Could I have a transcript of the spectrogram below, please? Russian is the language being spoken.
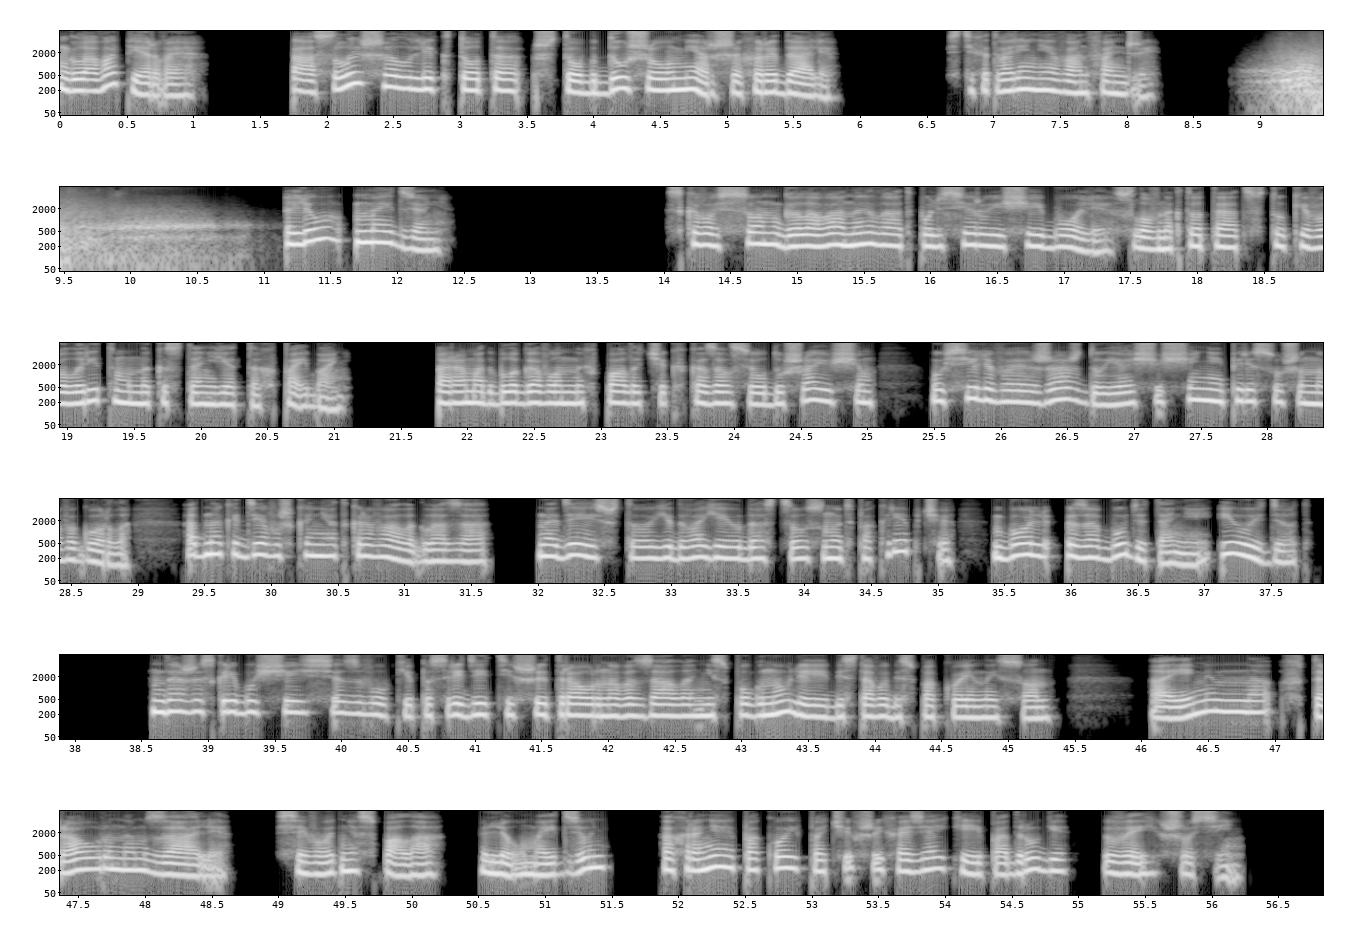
Глава первая. А слышал ли кто-то, чтоб души умерших рыдали? Стихотворение Ван Фанджи. Лю Мэйдзюнь. Сквозь сон голова ныла от пульсирующей боли, словно кто-то отстукивал ритм на кастаньетах пайбань. Аромат благовонных палочек казался удушающим, усиливая жажду и ощущение пересушенного горла — Однако девушка не открывала глаза, надеясь, что едва ей удастся уснуть покрепче, боль забудет о ней и уйдет. Даже скребущиеся звуки посреди тиши траурного зала не спугнули и без того беспокойный сон. А именно в траурном зале сегодня спала Лю Мэйдзюнь, охраняя покой почившей хозяйки и подруги Вэй Шусинь.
